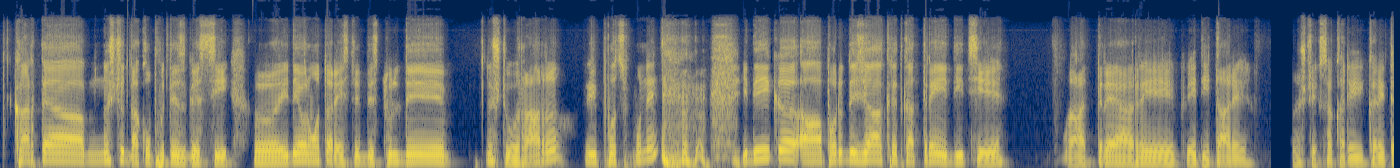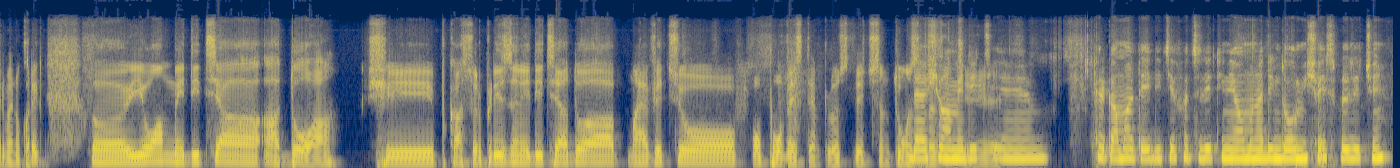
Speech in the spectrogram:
Cartea, nu știu dacă o puteți găsi. Uh, ideea următoare este destul de, nu știu, rară, îi pot spune. Ideea e că a apărut deja, cred că a treia ediție, a treia reeditare, nu știu exact care, care e termenul corect. Uh, eu am ediția a doua și ca surpriză în ediția a doua mai aveți o, o poveste în plus, deci sunt 11. Da, și eu am ediție, cred că am altă ediție față de tine, eu am una din 2016.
